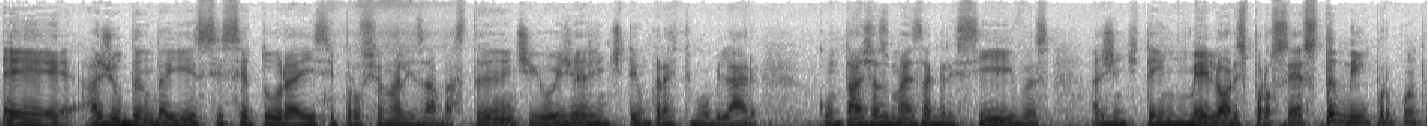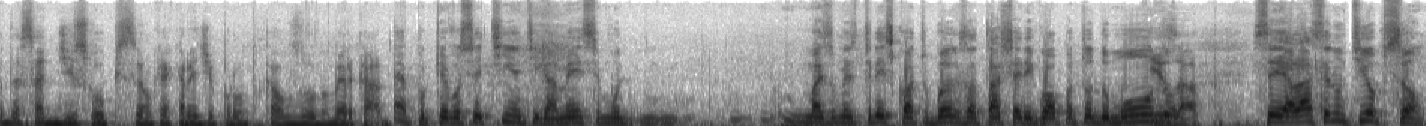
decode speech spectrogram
é, ajudando aí esse setor aí se profissionalizar bastante. E hoje a gente tem um crédito imobiliário com taxas mais agressivas, a gente tem melhores processos também por conta dessa disrupção que a Crédito Pronto causou no mercado. É, porque você tinha antigamente você mais ou menos três, quatro bancos, a taxa era igual para todo mundo. Exato. Você ia lá, você não tinha opção.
